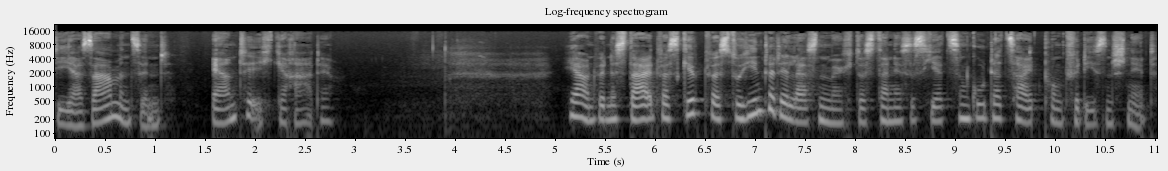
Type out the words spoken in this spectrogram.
die ja Samen sind, ernte ich gerade? Ja, und wenn es da etwas gibt, was du hinter dir lassen möchtest, dann ist es jetzt ein guter Zeitpunkt für diesen Schnitt.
